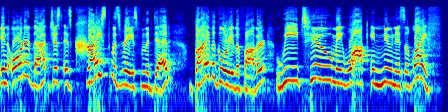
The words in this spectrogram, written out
in order that, just as Christ was raised from the dead by the glory of the Father, we too may walk in newness of life.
